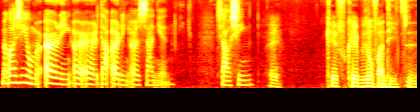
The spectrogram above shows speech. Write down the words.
没关系？我们二零二二到二零二三年，小心 K F K 不是用繁体字，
